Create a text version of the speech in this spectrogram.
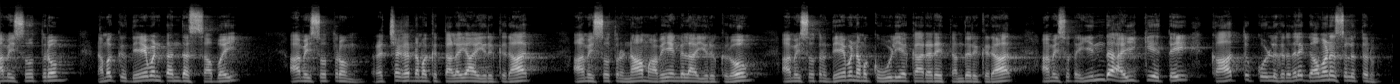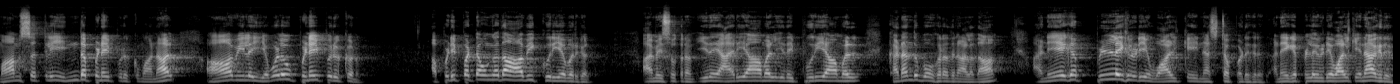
ஆமை சோத்திரம் நமக்கு தேவன் தந்த சபை ஆமை சோத்திரம் இரட்சகர் நமக்கு தலையா இருக்கிறார். ஆமை சோத்திரம் நாம் அவயங்களாக இருக்கிறோம். அமை சோத்திரம் தேவன் நமக்கு ஊழியக்காரரை தந்திருக்கிறார். அமை சோத்திரம் இந்த ஐக்கியத்தை காத்து கொள்ளுகிறதுல கவனம் செலுத்தணும். மாம்சத்திலே இந்த பிணைப்பு இருக்குமானால் ஆவியில எவ்வளவு பிணைப்பு இருக்கணும்? அப்படிப்பட்டவங்க தான் ஆவிக்குரியவர்கள். ஆமை சூத்திரம் இதை அறியாமல் இதை புரியாமல் கடந்து போகிறதுனால தான் அநேக பிள்ளைகளுடைய வாழ்க்கை நஷ்டப்படுகிறது. அநேக பிள்ளைகளுடைய வாழ்க்கை என்ன ஆகுது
